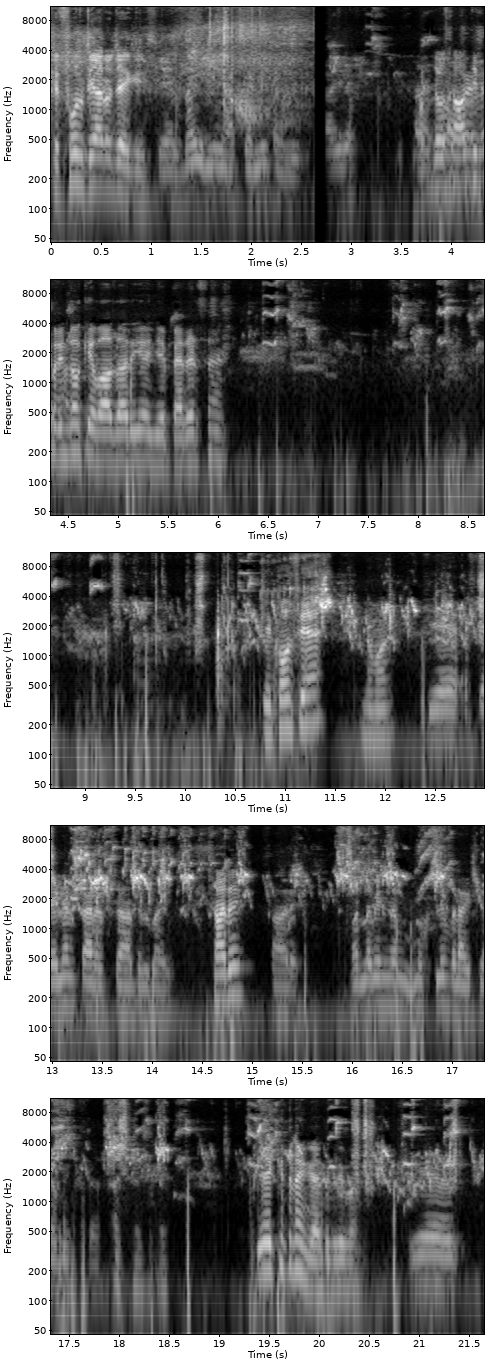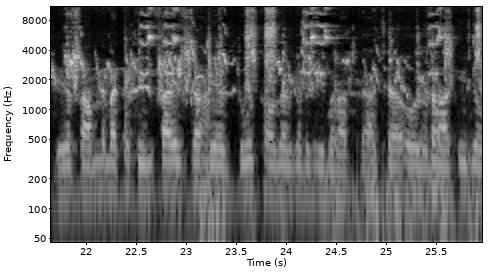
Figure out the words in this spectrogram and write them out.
फिर फुल तैयार हो जाएगी। भाई नहीं आपको नहीं जो साथ ही परिंदों की आवाज़ आ रही है ये पैरट्स हैं। ये कौन से हैं? नुमान। ये ऑस्ट्रेलियन पैरट है आदिल भाई। सारे? सारे। मतलब इनमें मुख्तलिफ़ वराइटियाँ मिक्स है। अच्छा अच्छा। ये कितने गए तकरीबन? ये ये सामने बैठा किंग साइज़ का पेयर टू थाउज़ेंड का तकरीबन आता है। अच्छा और बाकी जो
